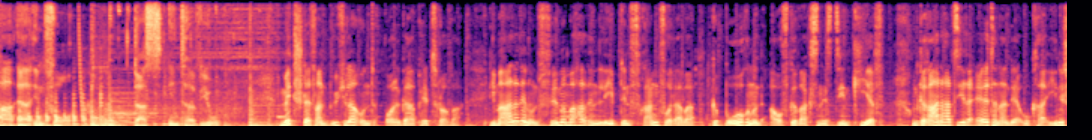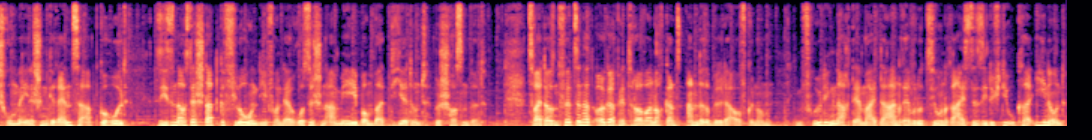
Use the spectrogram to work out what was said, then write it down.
HR Info. Das Interview. Mit Stefan Büchler und Olga Petrova. Die Malerin und Filmemacherin lebt in Frankfurt, aber geboren und aufgewachsen ist sie in Kiew. Und gerade hat sie ihre Eltern an der ukrainisch-rumänischen Grenze abgeholt. Sie sind aus der Stadt geflohen, die von der russischen Armee bombardiert und beschossen wird. 2014 hat Olga Petrova noch ganz andere Bilder aufgenommen. Im Frühling nach der Maidan-Revolution reiste sie durch die Ukraine und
